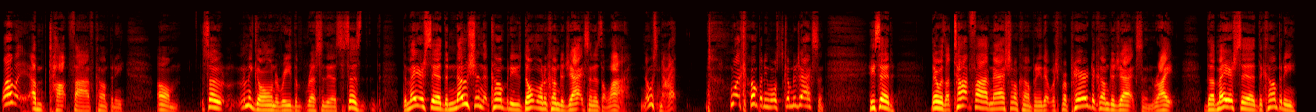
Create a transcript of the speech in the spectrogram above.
Why a top five company? Um, so let me go on to read the rest of this. It says the mayor said the notion that companies don't want to come to Jackson is a lie. No, it's not. what company wants to come to Jackson? He said there was a top five national company that was prepared to come to Jackson, right? The mayor said the company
